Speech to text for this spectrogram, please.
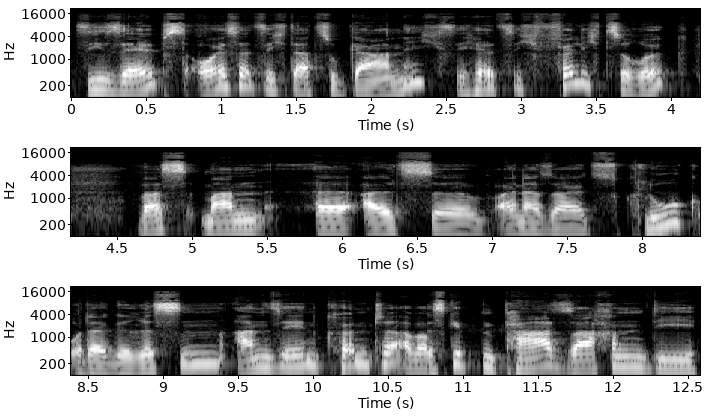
Sie selbst äußert sich dazu gar nicht, sie hält sich völlig zurück, was man äh, als äh, einerseits klug oder gerissen ansehen könnte, aber es gibt ein paar Sachen, die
